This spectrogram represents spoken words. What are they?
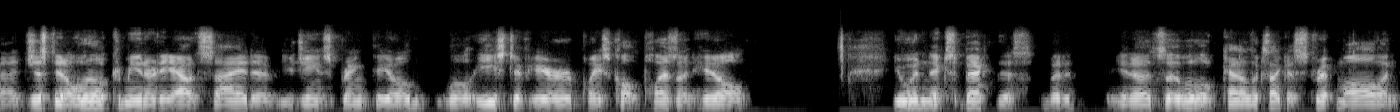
uh, just in a little community outside of Eugene Springfield, a little east of here, a place called Pleasant Hill. You wouldn't expect this, but it, you know it's a little kind of looks like a strip mall, and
